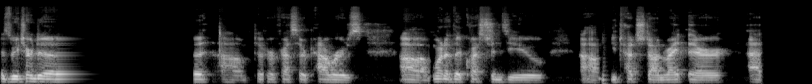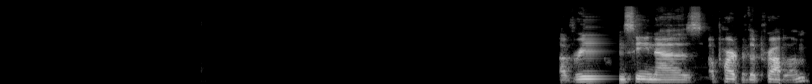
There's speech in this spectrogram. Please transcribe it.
as we turn to um, to Professor Powers, uh, one of the questions you um, you touched on right there of being seen as a part of the problem.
